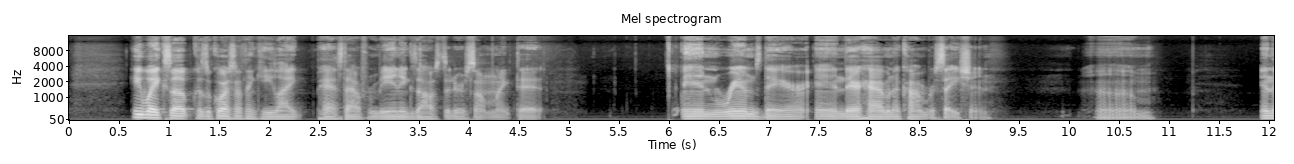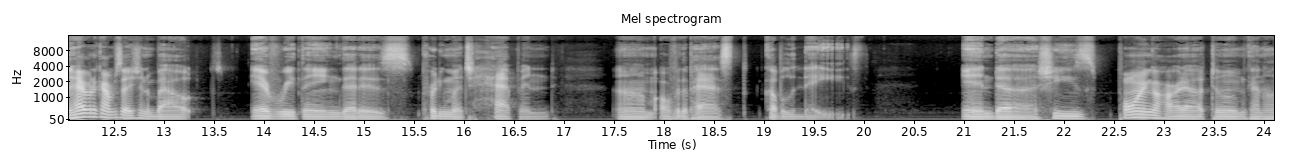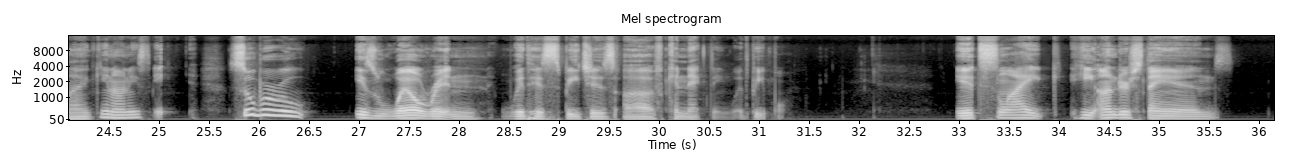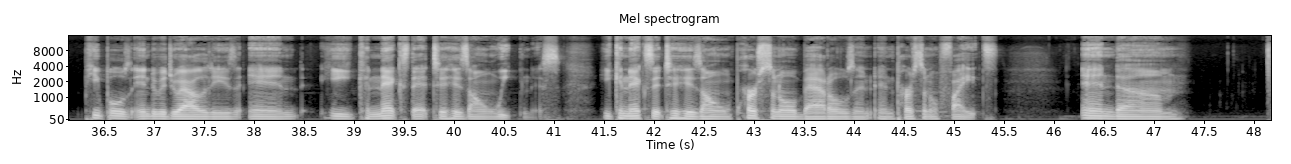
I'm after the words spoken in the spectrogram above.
He wakes up because, of course, I think he like passed out from being exhausted or something like that. And Rem's there, and they're having a conversation. Um, and they're having a conversation about everything that has pretty much happened um, over the past couple of days. And uh, she's pouring her heart out to him, kind of like, you know, and he's Subaru is well written with his speeches of connecting with people. It's like he understands people's individualities and he connects that to his own weakness. He connects it to his own personal battles and, and personal fights. And um,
